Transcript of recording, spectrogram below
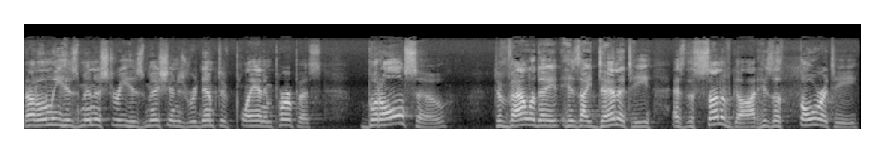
not only his ministry, his mission, his redemptive plan and purpose, but also to validate his identity as the Son of God, his authority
